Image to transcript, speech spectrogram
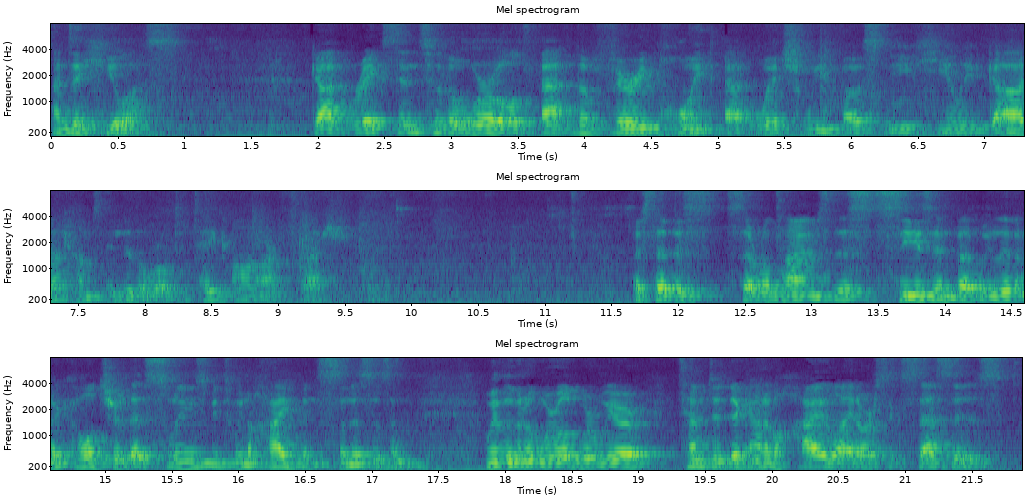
and to heal us. God breaks into the world at the very point at which we most need healing. God comes into the world to take on our flesh. I've said this several times this season, but we live in a culture that swings between hype and cynicism. We live in a world where we are tempted to kind of highlight our successes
